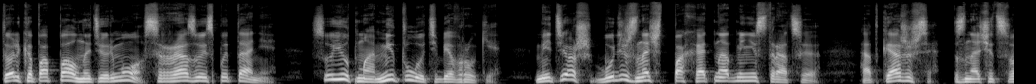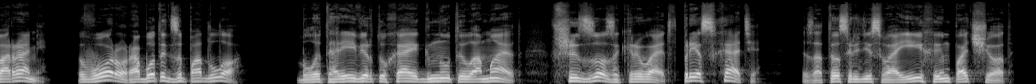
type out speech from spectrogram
Только попал на тюрьму, сразу испытание. Суют, ма, метлу тебе в руки. Метешь, будешь, значит, пахать на администрацию. Откажешься, значит, с ворами. Вору работать западло. Блатарей вертухаи гнут и ломают, в ШИЗО закрывают, в пресс-хате. Зато среди своих им почет.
